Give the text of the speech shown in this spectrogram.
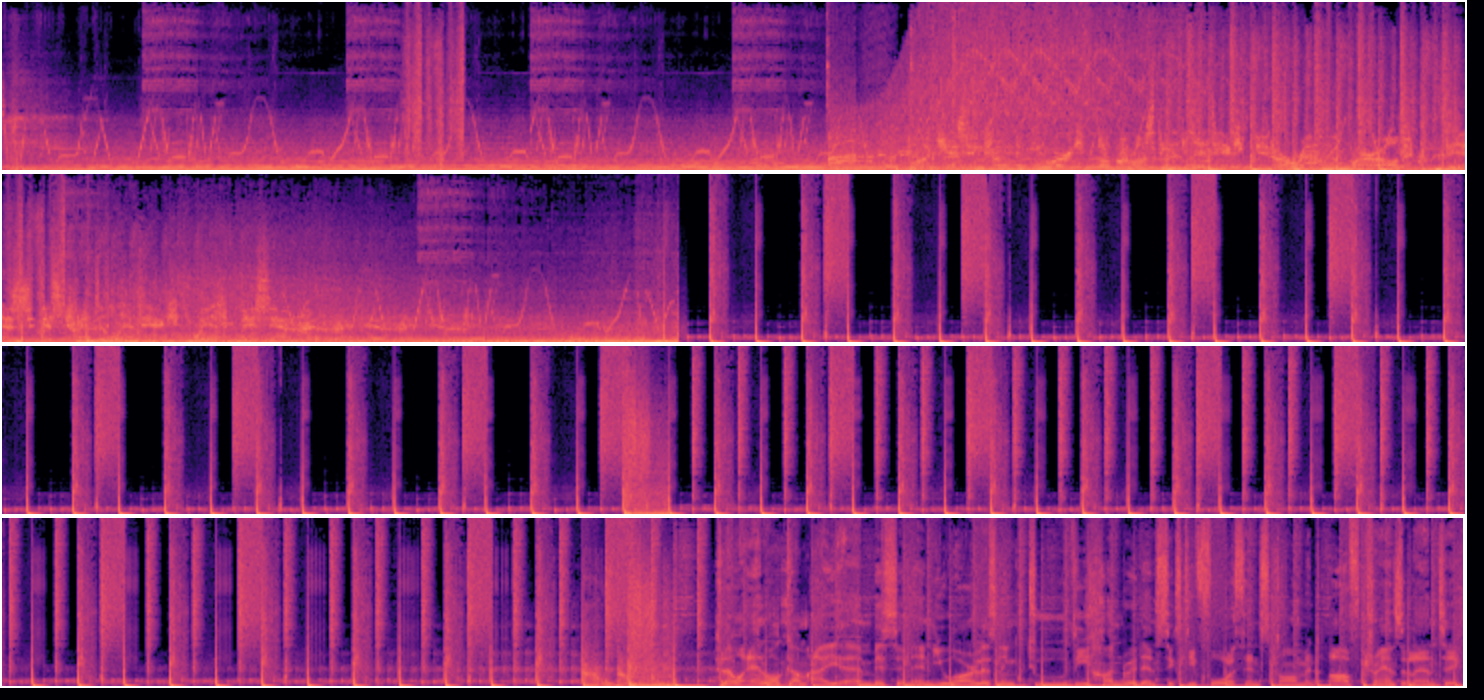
and you are listening to the 164th installment of Transatlantic.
